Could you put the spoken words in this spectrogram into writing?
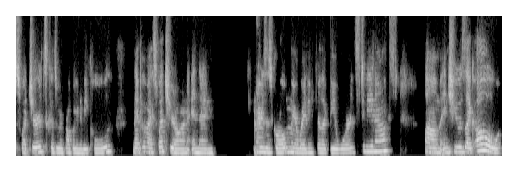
sweatshirts because we were probably going to be cold. And I put my sweatshirt on, and then there was this girl, and we were waiting for like the awards to be announced. Um, and she was like, "Oh,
